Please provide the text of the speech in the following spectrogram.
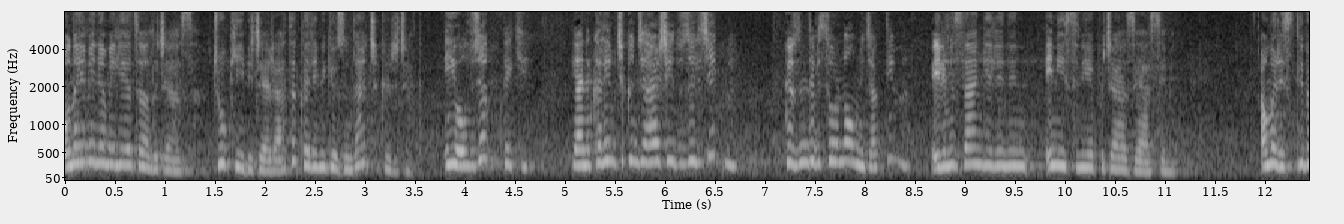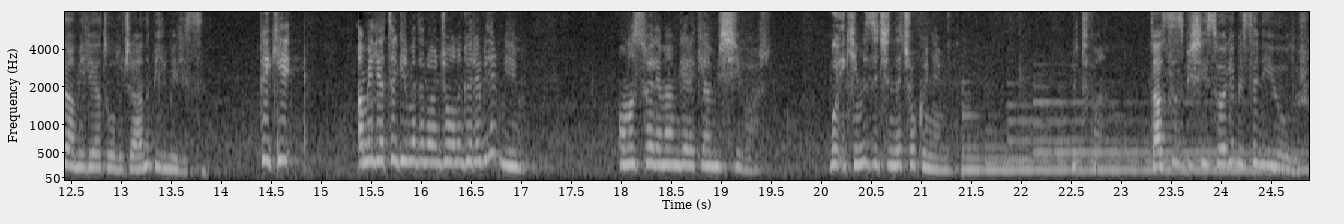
Onu hemen ameliyata alacağız. Çok iyi bir cerrahta kalemi gözünden çıkaracak. İyi olacak mı peki? Yani kalem çıkınca her şey düzelecek mi? Gözünde bir sorun olmayacak değil mi? Elimizden gelenin en iyisini yapacağız Yasemin. Ama riskli bir ameliyat olacağını bilmelisin. Peki ameliyata girmeden önce onu görebilir miyim? Ona söylemem gereken bir şey var. Bu ikimiz için de çok önemli. Lütfen. Tatsız bir şey söylemesen iyi olur.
